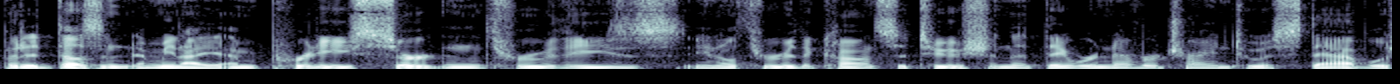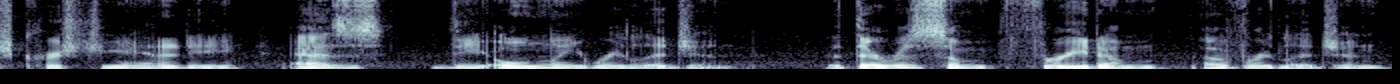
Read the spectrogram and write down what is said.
But it doesn't, I mean, I, I'm pretty certain through these, you know, through the Constitution that they were never trying to establish Christianity as the only religion. That there was some freedom of religion,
